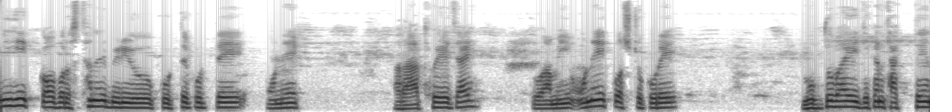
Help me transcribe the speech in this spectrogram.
আমি কবরস্থানের ভিডিও করতে করতে অনেক রাত হয়ে যায়, তো আমি অনেক কষ্ট করে মুগ্ধ ভাই যেখানে থাকতেন,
